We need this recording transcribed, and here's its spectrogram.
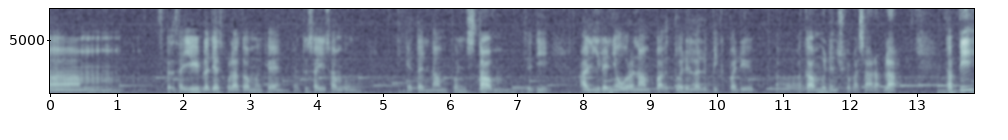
Um, sebab saya belajar sekolah agama kan. Lepas tu saya sambung tingkatan 6 pun STAM. Jadi aliran yang orang nampak tu adalah lebih kepada uh, agama dan juga bahasa Arab lah. Tapi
